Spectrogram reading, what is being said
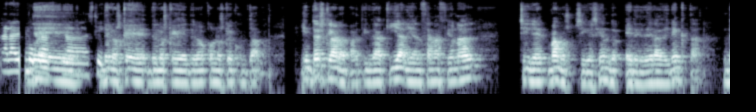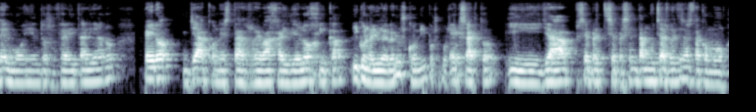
de, los que, de los que, con los que contaba. Y entonces, claro, a partir de aquí, Alianza Nacional sigue, vamos, sigue siendo heredera directa del movimiento social italiano, pero ya con esta rebaja ideológica. Y con la ayuda de Berlusconi, por supuesto. Exacto. Y ya se, se presenta muchas veces hasta como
